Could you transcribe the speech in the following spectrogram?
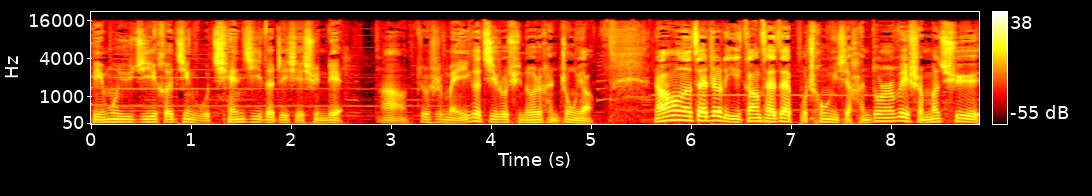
比目鱼肌和胫骨前肌的这些训练啊，就是每一个肌肉群都是很重要。然后呢，在这里刚才再补充一下，很多人为什么去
